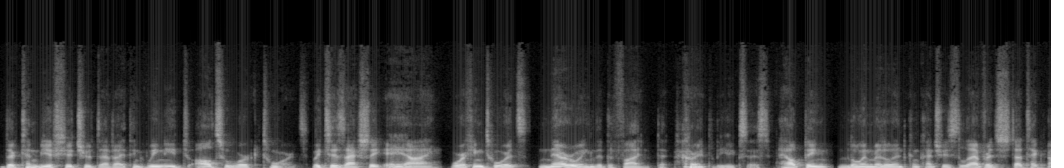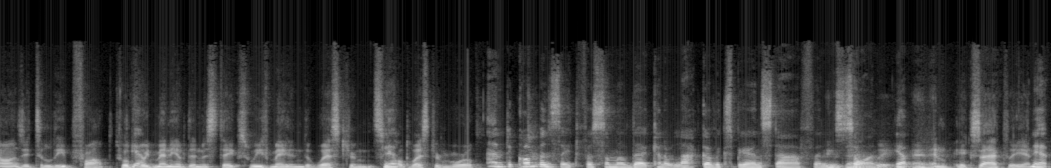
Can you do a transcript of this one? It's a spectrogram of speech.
there can be a future that I think we need to all to work towards, which is actually AI working towards narrowing the divide that currently exists, helping low and middle income countries leverage that technology to leapfrog to avoid yeah. many of the mistakes we've made in the Western, so-called yeah. Western world, and to compensate for some of the kind of lack of experienced staff and exactly. so on. Yeah, and, and exactly, and yeah.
